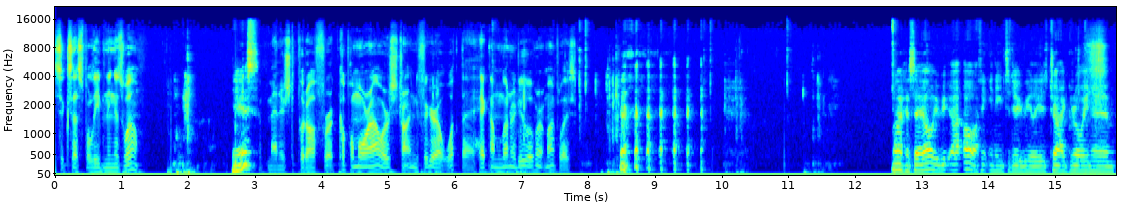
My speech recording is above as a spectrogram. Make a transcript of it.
Successful evening as well. Yes. Managed to put off for a couple more hours trying to figure out what the heck I'm gonna do over at my place. Like I say, all, you, uh, all I think you need to do really is try growing um,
